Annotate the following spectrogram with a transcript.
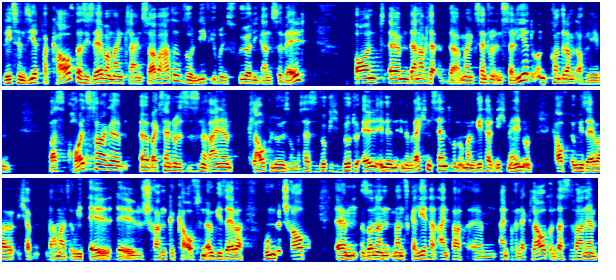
lizenziert verkauft, dass ich selber meinen kleinen Server hatte. So lief übrigens früher die ganze Welt. Und ähm, dann habe ich da, da mein Central installiert und konnte damit auch leben. Was heutzutage äh, bei Central ist, ist eine reine Cloud-Lösung. Das heißt, es ist wirklich virtuell in den, in den Rechenzentren und man geht halt nicht mehr hin und kauft irgendwie selber, ich habe damals irgendwie Dell, Dell-Schrank gekauft und irgendwie selber rumgeschraubt, ähm, sondern man skaliert halt einfach, ähm, einfach in der Cloud und das war eine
